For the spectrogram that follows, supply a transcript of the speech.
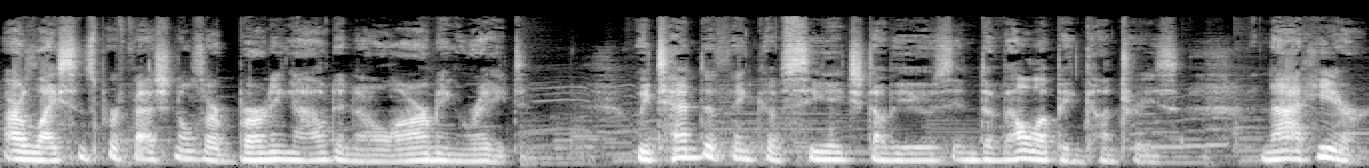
Our licensed professionals are burning out at an alarming rate. We tend to think of CHWs in developing countries, not here.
